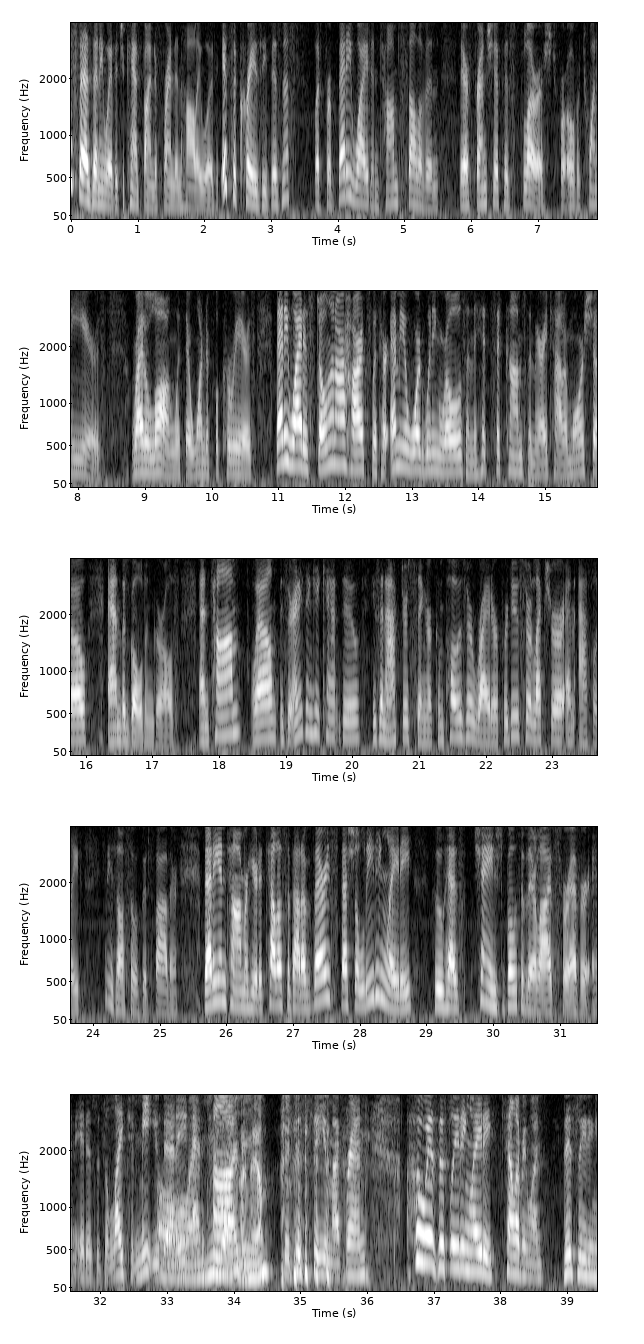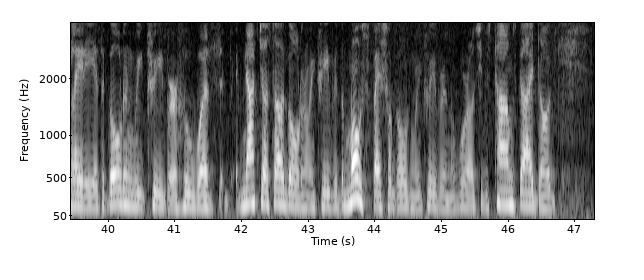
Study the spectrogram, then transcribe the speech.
Who says, anyway, that you can't find a friend in Hollywood? It's a crazy business, but for Betty White and Tom Sullivan, their friendship has flourished for over 20 years, right along with their wonderful careers. Betty White has stolen our hearts with her Emmy Award winning roles in the hit sitcoms The Mary Tyler Moore Show and The Golden Girls. And Tom, well, is there anything he can't do? He's an actor, singer, composer, writer, producer, lecturer, and athlete. And he's also a good father. Betty and Tom are here to tell us about a very special leading lady who has changed both of their lives forever. And it is a delight to meet you, oh, Betty. And, and Tom. Hi, ma'am. Good to see you, my friend. Who is this leading lady? Tell everyone. This leading lady is a golden retriever who was not just a golden retriever, the most special golden retriever in the world. She was Tom's guide dog,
